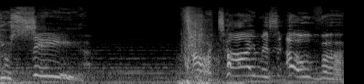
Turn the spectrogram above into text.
You see? Our time is over!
